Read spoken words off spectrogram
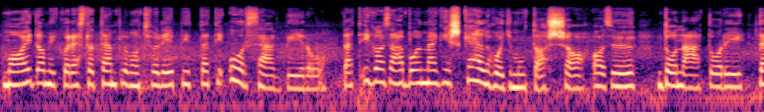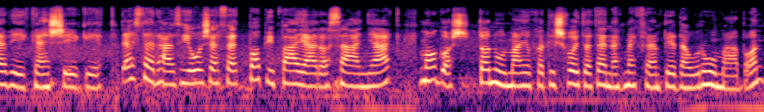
majd, amikor ezt a templomot fölépíteti, országbíró. Tehát igazából meg is kell, hogy mutassa az ő donátori tevékenységét. Eszterházi Józsefet papi pályára szánják, magas tanulmányokat is folytat ennek megfelelően például Rómában,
